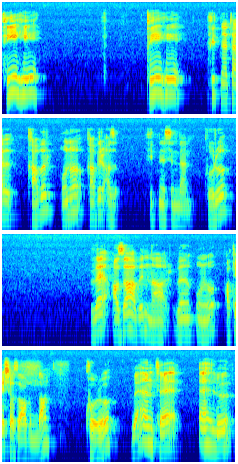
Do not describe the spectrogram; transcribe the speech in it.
fihi fihi fitnetel kabir onu kabir az fitnesinden koru ve azabın nar ve onu ateş azabından koru ve ente ehlü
